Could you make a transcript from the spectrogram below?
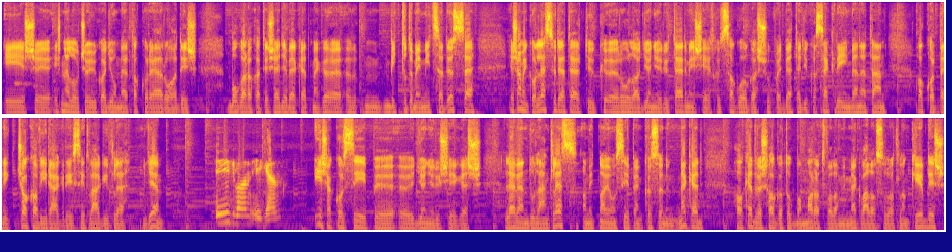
és, és ne locsoljuk agyon, mert akkor elrohad, és bogarakat és egyebeket, meg mit tudom én, mit szed össze, és amikor leszüreteltük róla a gyönyörű termését, hogy szagolgassuk, vagy betegyük a szekrénybe netán, akkor pedig csak a virág részét vágjuk le, ugye? Így van, igen és akkor szép, gyönyörűséges levendulánk lesz, amit nagyon szépen köszönünk neked. Ha a kedves hallgatókban maradt valami megválaszolatlan kérdés,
